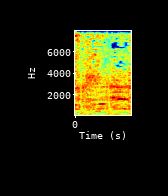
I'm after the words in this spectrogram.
no.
